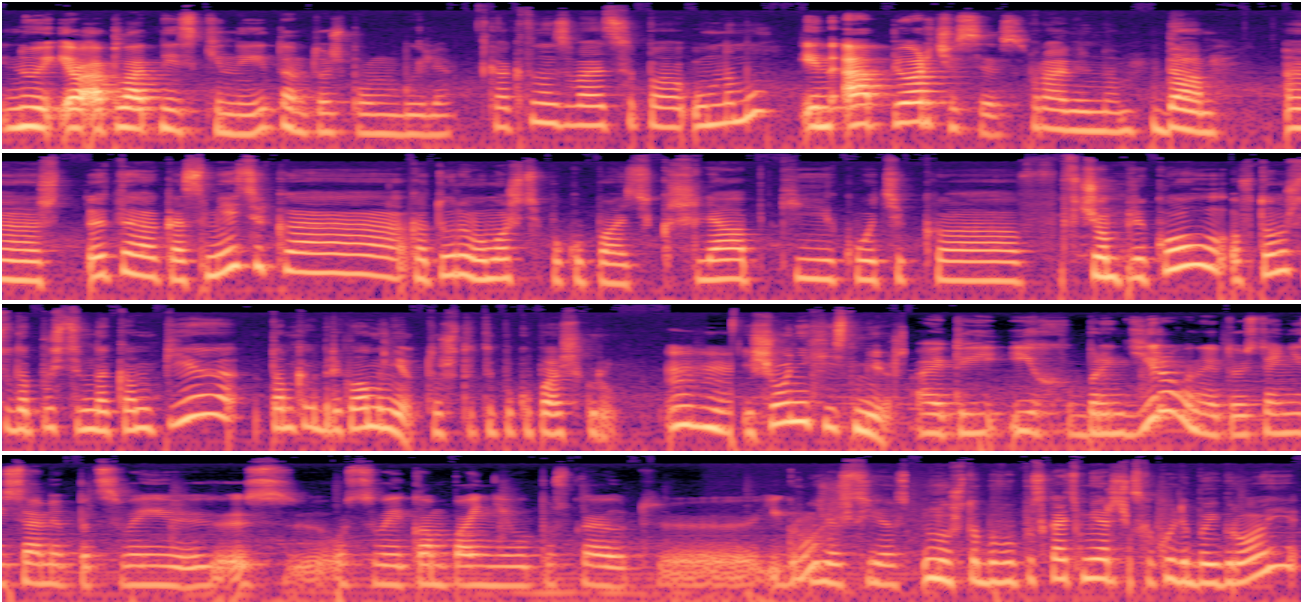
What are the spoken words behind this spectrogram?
Ну и оплатные скины там тоже, по-моему, были. Как это называется по-умному? In-app purchases. Правильно. Да, Э, это косметика, которую вы можете покупать. Шляпки, котика. В чем прикол? В том, что, допустим, на компе там как бы рекламы нет, то что ты покупаешь игру. Угу. Еще у них есть мерч. А это их брендированные, то есть они сами под свои, э, свои компании выпускают э, игрушки? Yes, yes. Ну, чтобы выпускать мерч с какой-либо игрой,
